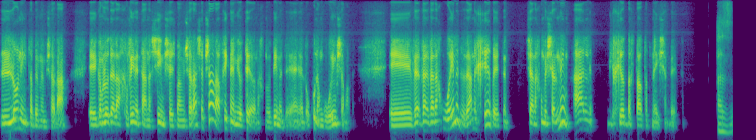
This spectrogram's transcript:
לא נמצא בממשלה, גם לא יודע להכווין את האנשים שיש בממשלה, שאפשר להרחיק מהם יותר, אנחנו יודעים את זה, לא כולם גרועים שם. ואנחנו רואים את זה, זה המחיר בעצם, שאנחנו משלמים על לחיות ב Start-Up Nation בעצם. אז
